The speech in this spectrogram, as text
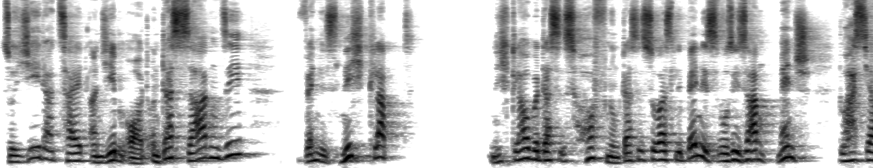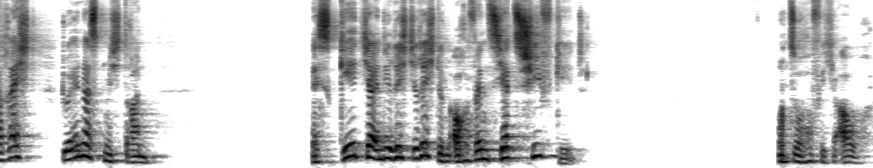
zu jeder Zeit, an jedem Ort. Und das sagen sie, wenn es nicht klappt. Und ich glaube, das ist Hoffnung, das ist sowas Lebendiges, wo sie sagen, Mensch, du hast ja recht, du erinnerst mich dran. Es geht ja in die richtige Richtung, auch wenn es jetzt schief geht. Und so hoffe ich auch.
